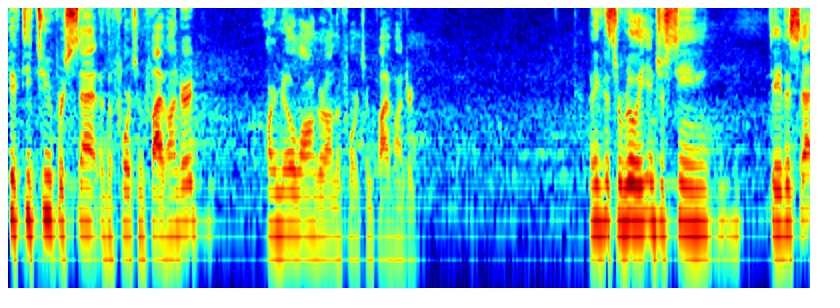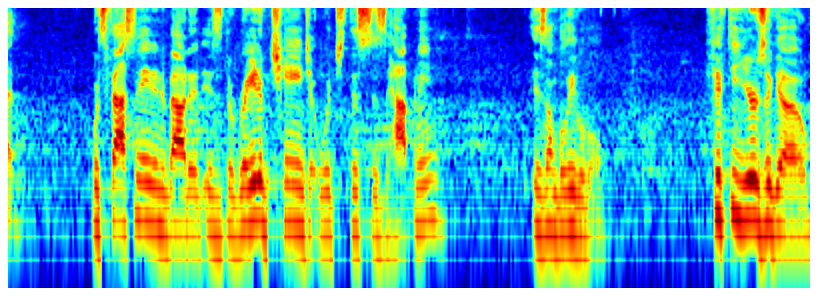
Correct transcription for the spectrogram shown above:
52% of the Fortune 500 are no longer on the Fortune 500. I think this is a really interesting data set. What's fascinating about it is the rate of change at which this is happening is unbelievable. 50 years ago,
